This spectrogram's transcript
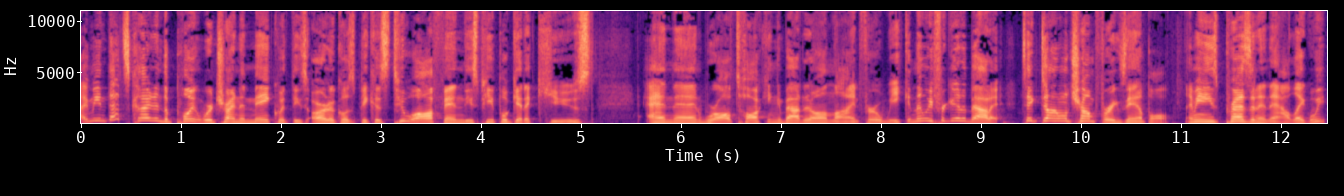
I mean, that's kind of the point we're trying to make with these articles because too often these people get accused and then we're all talking about it online for a week and then we forget about it. Take Donald Trump for example. I mean, he's president now. Like we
